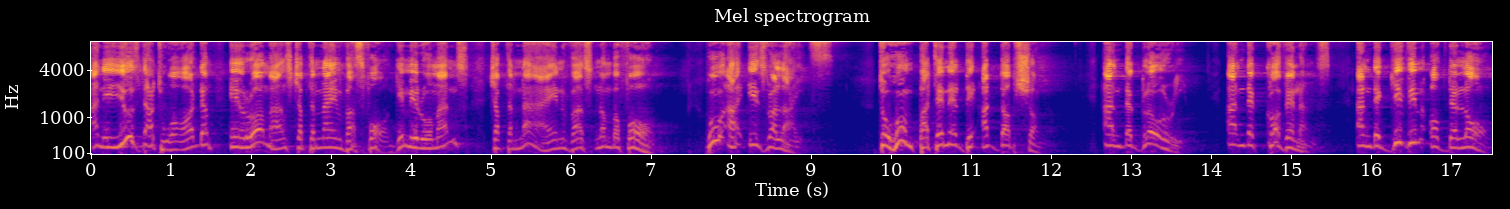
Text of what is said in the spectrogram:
And he used that word in Romans chapter 9 verse 4. Give me Romans chapter 9 verse number 4. Who are Israelites? To whom pertained the adoption and the glory and the covenants and the giving of the law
